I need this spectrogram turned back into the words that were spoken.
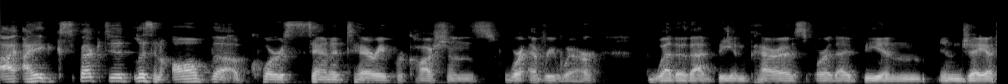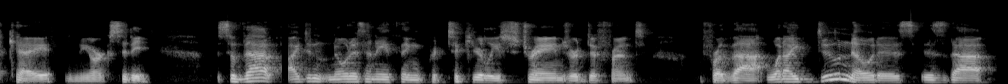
I, I expected. Listen, all the, of course, sanitary precautions were everywhere, whether that be in Paris or that be in in JFK, in New York City. So that I didn't notice anything particularly strange or different for that. What I do notice is that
